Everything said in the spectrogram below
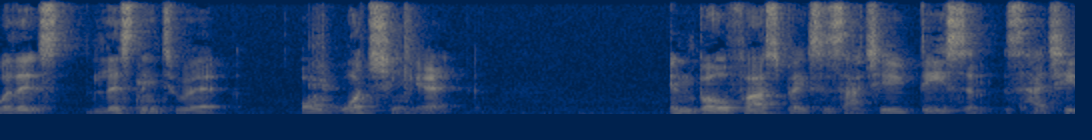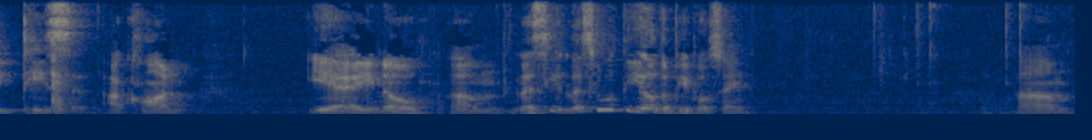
whether it's listening to it or watching it, in both aspects, it's actually decent. It's actually decent. I can't. Yeah, you know. Um, let's see. Let's see what the other people are saying. Um,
